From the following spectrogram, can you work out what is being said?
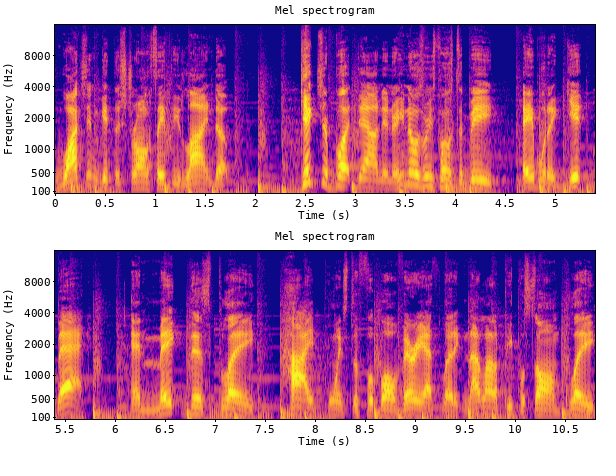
Watch him get the strong safety lined up. Get your butt down in there. He knows where he's supposed to be, able to get back and make this play high points to football. Very athletic. Not a lot of people saw him play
